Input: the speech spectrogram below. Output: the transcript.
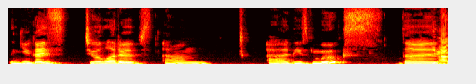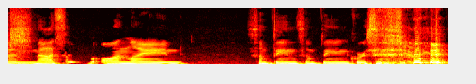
you guys do a lot of um, uh, these MOOCs, the yes. the massive online something something courses. Yeah.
